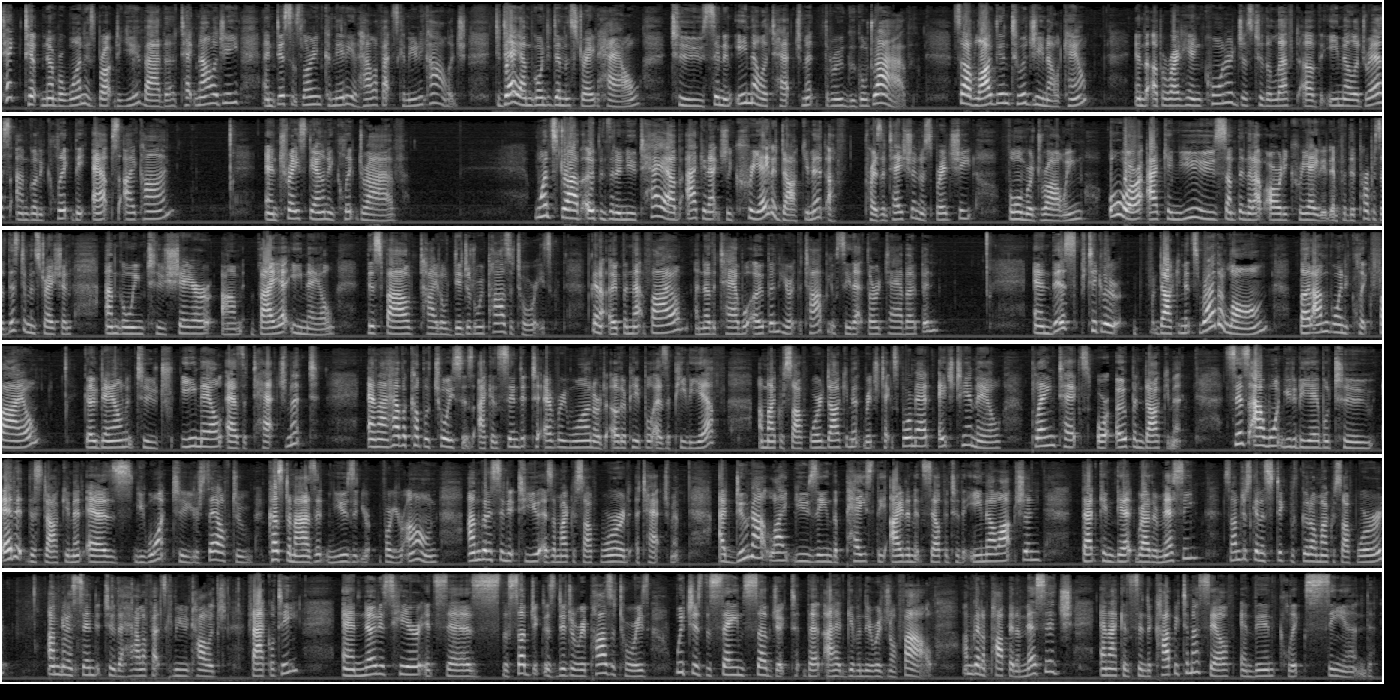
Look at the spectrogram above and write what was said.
Tech tip number one is brought to you by the Technology and Distance Learning Committee at Halifax Community College. Today I'm going to demonstrate how to send an email attachment through Google Drive. So I've logged into a Gmail account. In the upper right hand corner, just to the left of the email address, I'm going to click the apps icon and trace down and click Drive. Once Drive opens in a new tab, I can actually create a document, a presentation, a spreadsheet, form, or drawing, or I can use something that I've already created. And for the purpose of this demonstration, I'm going to share um, via email this file titled Digital Repositories. I'm going to open that file. Another tab will open here at the top. You'll see that third tab open. And this particular document's rather long, but I'm going to click File, go down to Email as Attachment, and I have a couple of choices. I can send it to everyone or to other people as a PDF, a Microsoft Word document, rich text format, HTML, plain text, or open document. Since I want you to be able to edit this document as you want to yourself to customize it and use it your, for your own, I'm going to send it to you as a Microsoft Word attachment. I do not like using the paste the item itself into the email option. That can get rather messy. So I'm just going to stick with good old Microsoft Word. I'm going to send it to the Halifax Community College faculty and notice here it says the subject is digital repositories, which is the same subject that I had given the original file. I'm going to pop in a message and I can send a copy to myself and then click send.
